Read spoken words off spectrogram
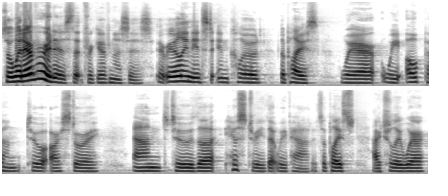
So, whatever it is that forgiveness is, it really needs to include the place where we open to our story and to the history that we've had. It's a place actually where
